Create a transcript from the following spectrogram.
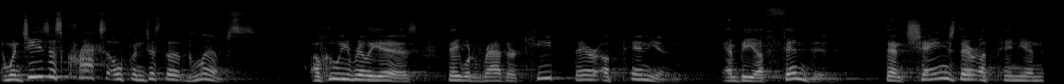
And when Jesus cracks open just a glimpse of who he really is, they would rather keep their opinion and be offended then change their opinion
